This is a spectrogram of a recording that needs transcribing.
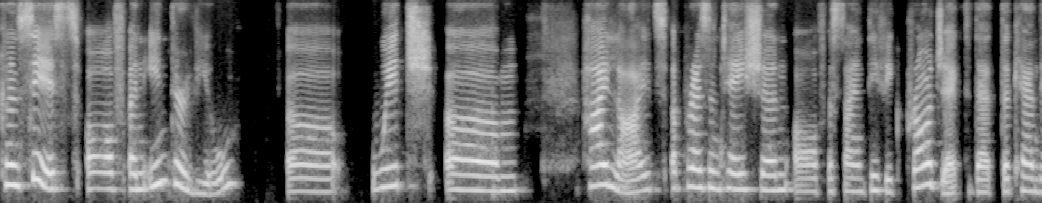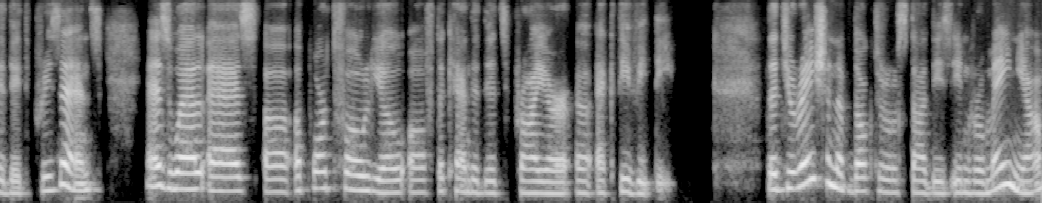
consists of an interview uh, which um, highlights a presentation of a scientific project that the candidate presents, as well as uh, a portfolio of the candidate's prior uh, activity. The duration of doctoral studies in Romania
